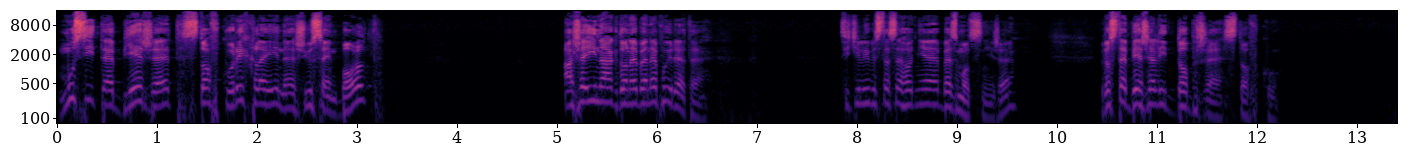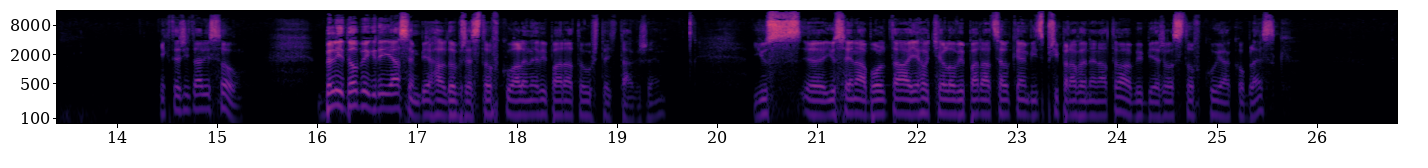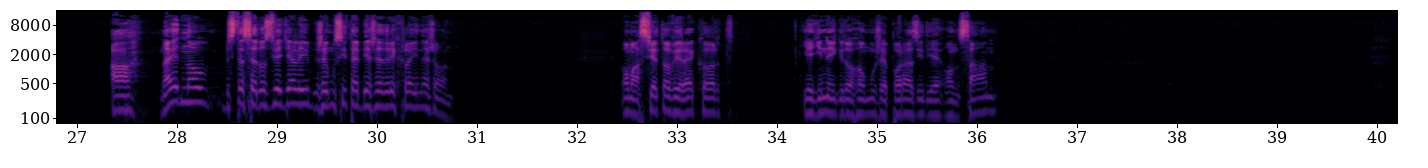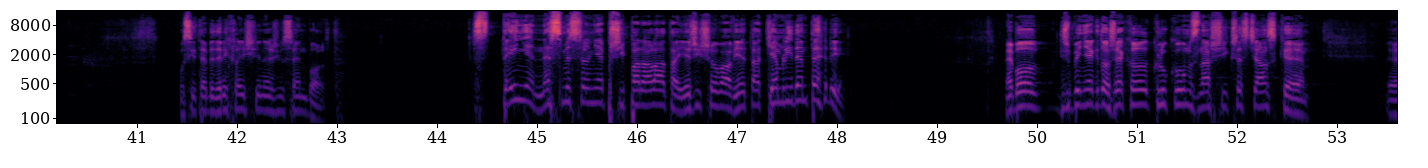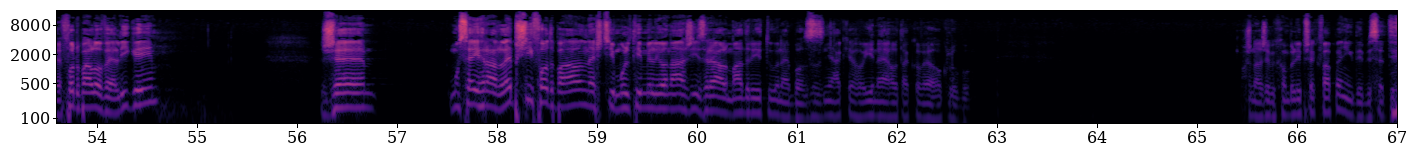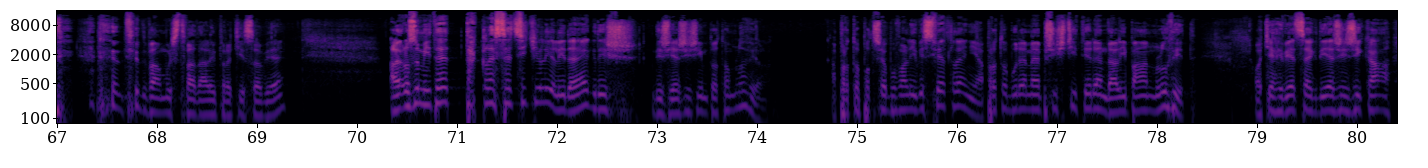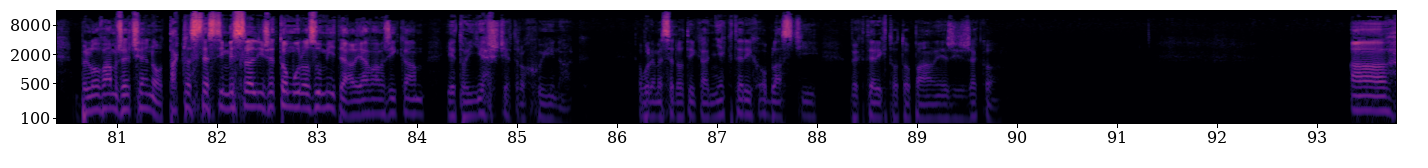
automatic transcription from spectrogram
musíte běžet stovku rychleji než Usain Bolt a že jinak do nebe nepůjdete. Cítili byste se hodně bezmocní, že? Kdo jste běželi dobře stovku? Někteří tady jsou. Byly doby, kdy já jsem běhal dobře stovku, ale nevypadá to už teď tak, že? Us, eh, Usaina Bolta, jeho tělo vypadá celkem víc připravené na to, aby běžel stovku jako blesk. A najednou byste se dozvěděli, že musíte běžet rychleji než on. On má světový rekord. Jediný, kdo ho může porazit, je on sám. Musíte být rychlejší než Usain Bolt. Stejně nesmyslně připadala ta Ježíšova věta těm lidem tehdy. Nebo když by někdo řekl klukům z naší křesťanské eh, fotbalové ligy, že musí hrát lepší fotbal než ti multimilionáři z Real Madridu nebo z nějakého jiného takového klubu. Možná, že bychom byli překvapeni, kdyby se ty, ty dva mužstva dali proti sobě. Ale rozumíte, takhle se cítili lidé, když, když Ježíš jim toto mluvil. A proto potřebovali vysvětlení. A proto budeme příští týden dali pán mluvit o těch věcech, kdy Ježíš říká, bylo vám řečeno, takhle jste si mysleli, že tomu rozumíte, ale já vám říkám, je to ještě trochu jinak. A budeme se dotýkat některých oblastí, ve kterých toto pán Ježíš řekl. A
